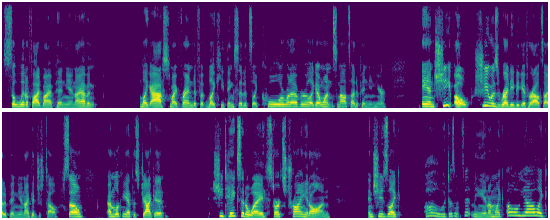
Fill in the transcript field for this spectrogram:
solidified my opinion. I haven't like asked my friend if it, like he thinks that it's like cool or whatever. Like I want some outside opinion here. And she, oh, she was ready to give her outside opinion. I could just tell. So I'm looking at this jacket. She takes it away, starts trying it on, and she's like, oh, it doesn't fit me. And I'm like, oh, yeah, like,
